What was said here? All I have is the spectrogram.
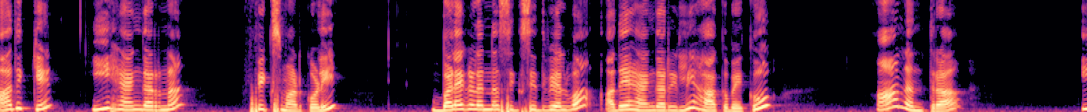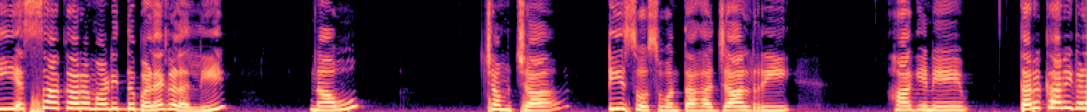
ಅದಕ್ಕೆ ಈ ಹ್ಯಾಂಗರ್ನ ಫಿಕ್ಸ್ ಮಾಡ್ಕೊಳ್ಳಿ. ಬಳೆಗಳನ್ನು ಸಿಗಿಸಿದ್ವಿ ಅಲ್ವಾ? ಅದೇ ಹ್ಯಾಂಗರ್ ಇಲ್ಲಿ ಹಾಕಬೇಕು. ಆ ನಂತರ ಈ ಎಸ್ ಆಕಾರ ಮಾಡಿದ್ದ ಬಳೆಗಳಲ್ಲಿ ನಾವು ಚಮಚ, ಟೀ ಸೋಸುವಂತಹ ಜಾಲ್ರಿ ಹಾಗೆಯೇ ತರಕಾರಿಗಳ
